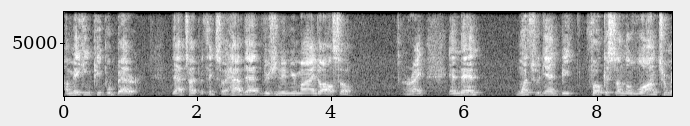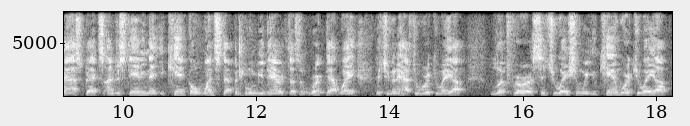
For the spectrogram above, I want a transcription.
I'm making people better that type of thing. So have that vision in your mind also, all right? And then once again, be focused on the long-term aspects, understanding that you can't go one step and boom, you're there. It doesn't work that way, that you're going to have to work your way up. Look for a situation where you can work your way up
